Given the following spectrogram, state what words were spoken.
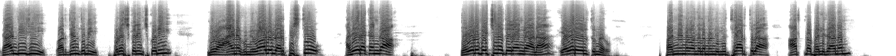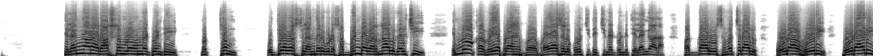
గాంధీజీ వర్ధంతిని పురస్కరించుకొని ఆయనకు నివాళులు అర్పిస్తూ అదే రకంగా ఎవరు తెచ్చిన తెలంగాణ ఎవరు వెళ్తున్నారు? పన్నెండు వందల మంది విద్యార్థుల ఆత్మ బలిదానం తెలంగాణ రాష్ట్రంలో ఉన్నటువంటి మొత్తం ఉద్యోగస్తులందరూ కూడా సబ్బండ వర్ణాలు కలిసి ఎన్నో ఒక వ్యయ ప్ర- ప్రయాసాలు కోర్చి తెచ్చినటువంటి తెలంగాణ. పద్నాలుగు సంవత్సరాలు హోరా హోరి పోరాడి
